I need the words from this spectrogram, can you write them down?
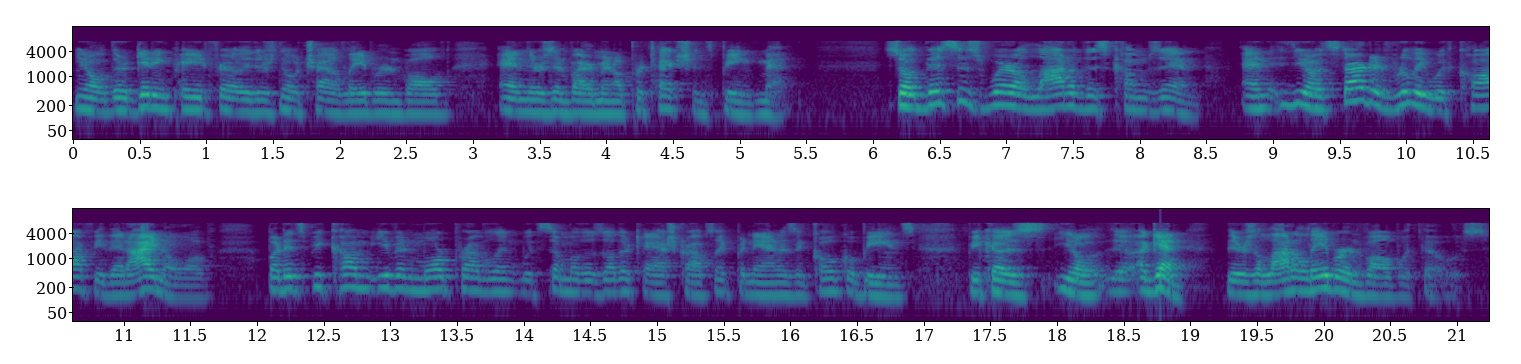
you know, they're getting paid fairly, there's no child labor involved, and there's environmental protections being met. So this is where a lot of this comes in. And, you know, it started really with coffee that I know of, but it's become even more prevalent with some of those other cash crops like bananas and cocoa beans because, you know, again, there's a lot of labor involved with those.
